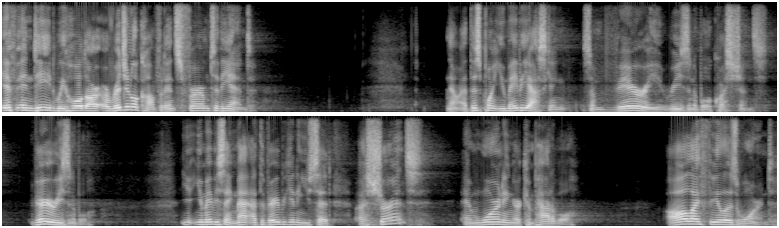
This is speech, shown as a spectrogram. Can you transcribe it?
if indeed we hold our original confidence firm to the end. Now, at this point, you may be asking some very reasonable questions. Very reasonable. You, you may be saying, Matt, at the very beginning, you said assurance and warning are compatible. All I feel is warned.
